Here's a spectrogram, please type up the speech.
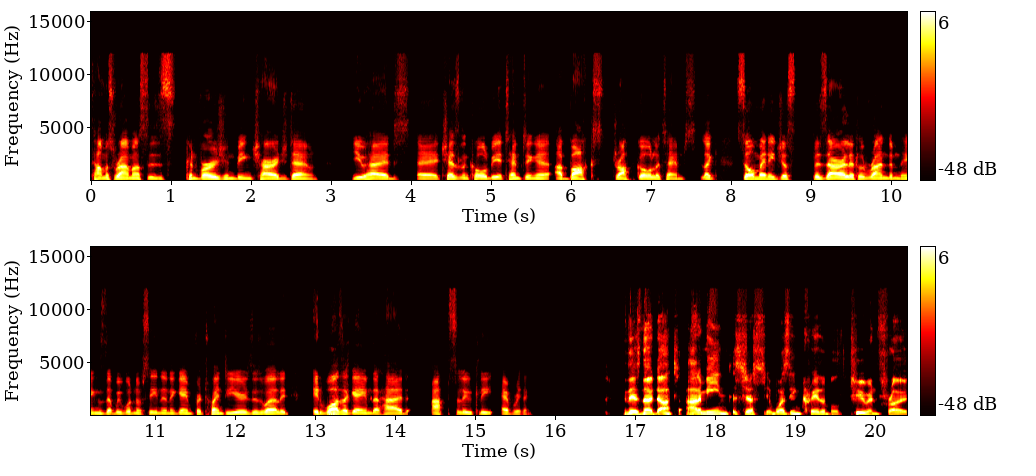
Thomas Ramos's conversion being charged down. You had uh, Cheslin Kolbe attempting a, a box drop goal attempt. Like so many just bizarre little random things that we wouldn't have seen in a game for 20 years as well. It it hmm. was a game that had absolutely everything. There's no doubt. I mean, it's just it was incredible. To and fro.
